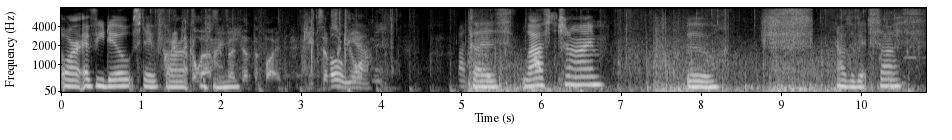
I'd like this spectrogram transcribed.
Or if you do, stay far Critical assets behind me. identified. Keep them Oh secure. yeah. Because last time, boo. That was a bit sus.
